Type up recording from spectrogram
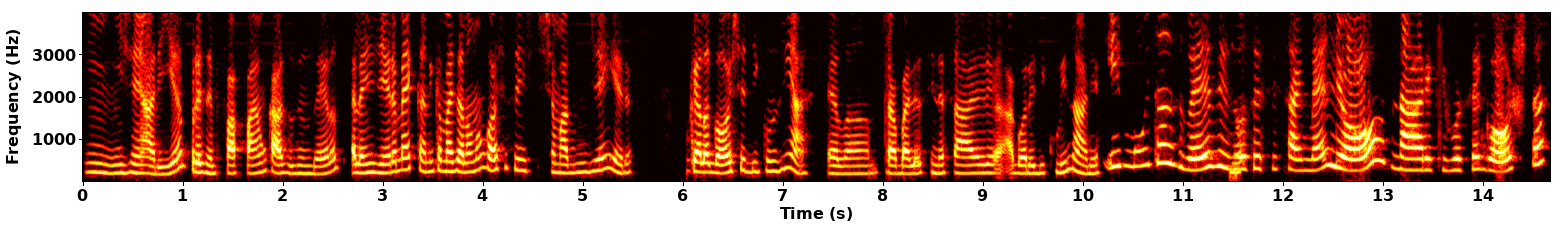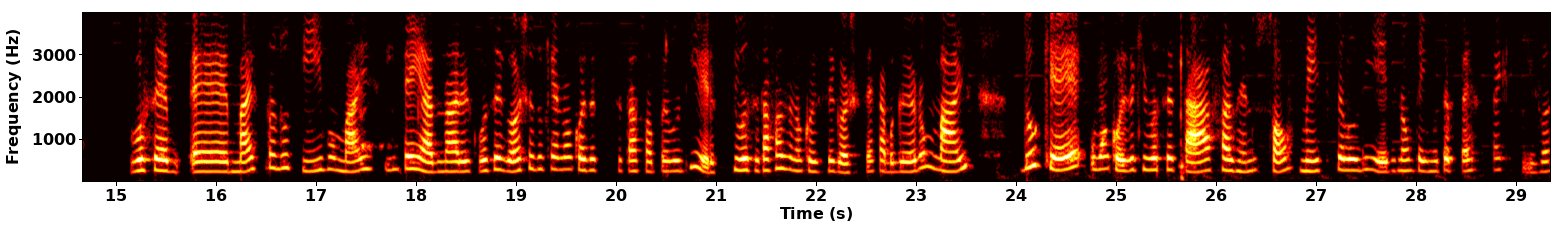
em engenharia, por exemplo, Fafá é um caso de um delas, ela é engenheira mecânica, mas ela não gosta de ser chamada de engenheira, porque ela gosta de cozinhar. Ela trabalha assim nessa área agora de culinária. E muitas vezes você se sai melhor na área que você gosta, você é mais produtivo, mais empenhado na área que você gosta do que numa coisa que você tá só pelo dinheiro. Se você tá fazendo uma coisa que você gosta, você acaba ganhando mais do que uma coisa que você tá fazendo somente pelo dinheiro e não tem muita perspectiva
